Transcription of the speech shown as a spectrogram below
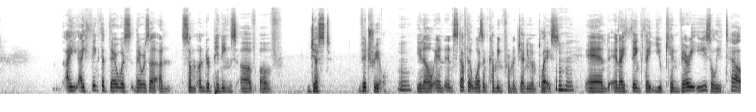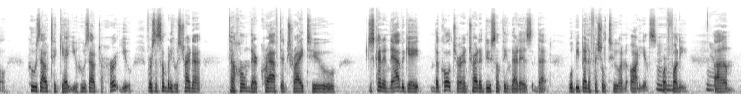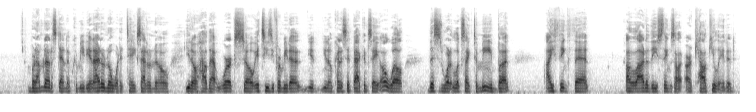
I I think that there was there was a, a some underpinnings of of just vitriol. Mm. You know, and, and stuff that wasn't coming from a genuine place. Mm-hmm. And and I think that you can very easily tell who's out to get you, who's out to hurt you, versus somebody who's trying to to hone their craft and try to just kind of navigate the culture and try to do something that is that will be beneficial to an audience or mm-hmm. funny. Yeah. Um, but I'm not a stand-up comedian. I don't know what it takes. I don't know, you know, how that works. So it's easy for me to, you, you know, kind of sit back and say, oh, well, this is what it looks like to me. But I think that a lot of these things are, are calculated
